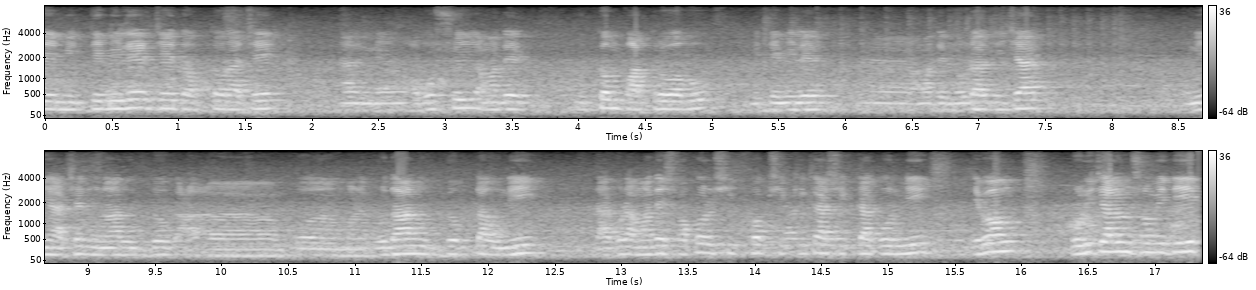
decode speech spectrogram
যে মিড ডে মিলের যে দপ্তর আছে অবশ্যই আমাদের উত্তম পাত্রবাবু, মিড ডে মিলের আমাদের নোডাল টিচার, উনি আছেন ওনার উদ্যোগ মানে প্রধান উদ্যোক্তা উনি। তারপরে আমাদের সকল শিক্ষক, শিক্ষিকা, শিক্ষাকর্মী এবং পরিচালন সমিতির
